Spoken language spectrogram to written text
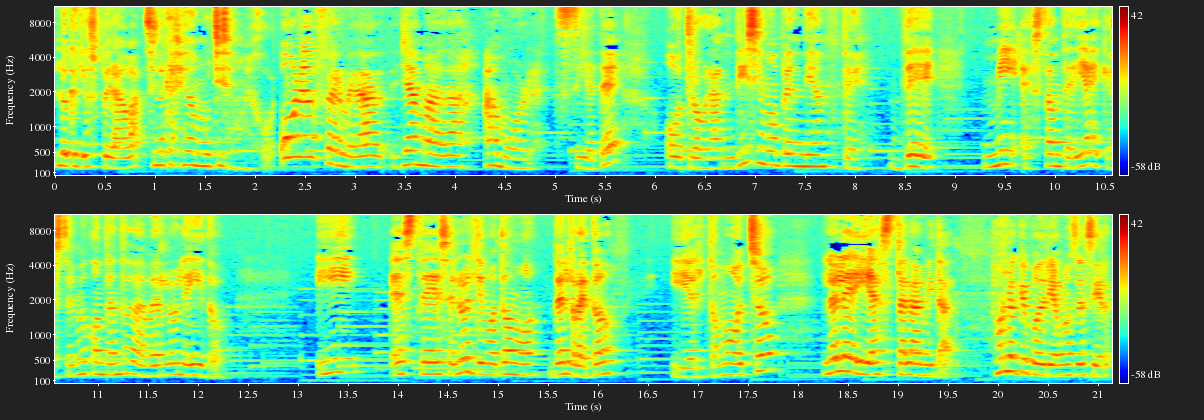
lo que yo esperaba, sino que ha sido muchísimo mejor. Una enfermedad llamada Amor 7, otro grandísimo pendiente de mi estantería y que estoy muy contenta de haberlo leído. Y este es el último tomo del reto y el tomo 8 lo leí hasta la mitad, por lo que podríamos decir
